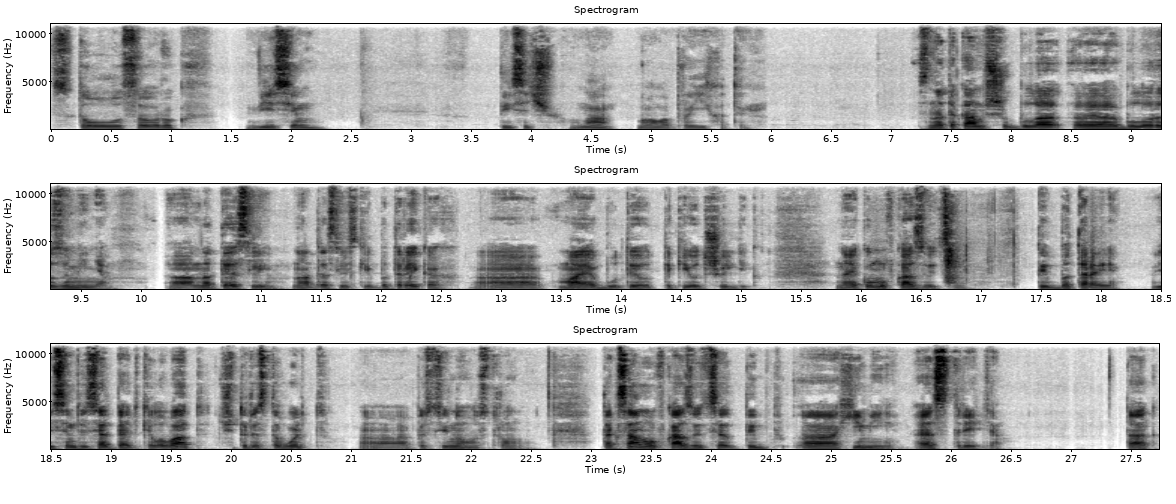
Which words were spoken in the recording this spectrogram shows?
148 тисяч вона мала проїхати. Знатокам, щоб було, е, було розуміння. На Теслі, на теслівських батарейках має бути от такий от шильдик, на якому вказується тип батареї 85 кВт, 400 вольт постійного струму. Так само вказується тип хімії S3. Так?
